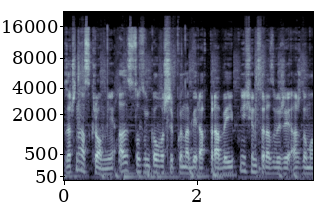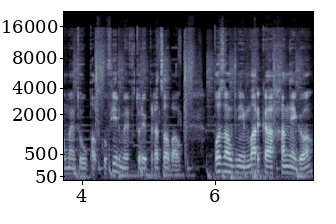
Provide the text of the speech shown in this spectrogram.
zaczyna skromnie, ale stosunkowo szybko nabiera wprawy i pnie się coraz wyżej aż do momentu upadku firmy, w której pracował. Poznał w niej Marka Haniego,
